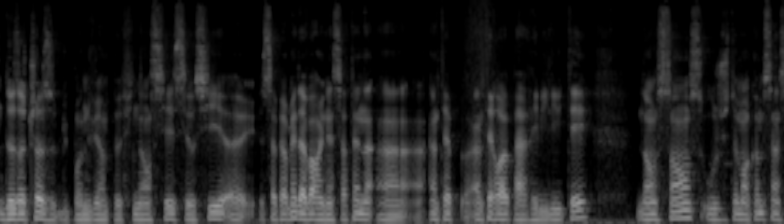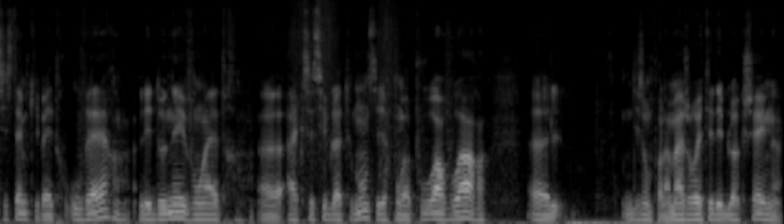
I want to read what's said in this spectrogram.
deux autres choses du point de vue un peu financier, c'est aussi, ça permet d'avoir une certaine interopérabilité dans le sens où justement comme c'est un système qui va être ouvert, les données vont être euh, accessibles à tout le monde, c'est-à-dire qu'on va pouvoir voir, euh, disons pour la majorité des blockchains,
